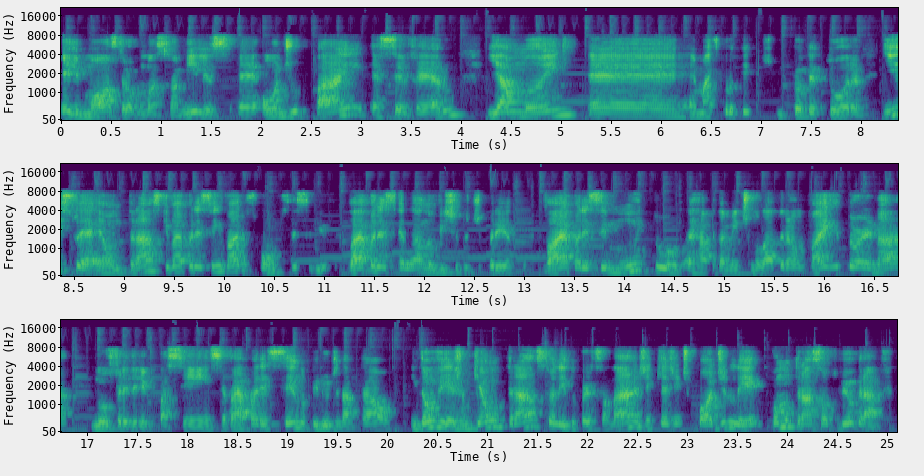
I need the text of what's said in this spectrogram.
ele mostra algumas famílias é, onde o pai é severo e a mãe é, é mais prote protetora. Isso é, é, um traço que vai aparecer em vários pontos desse livro. Vai aparecer lá no Vestido de Preto, vai aparecer muito é, rapidamente no Ladrão, vai retornar no Frederico Paciência, vai aparecer no Peru de Natal. Então vejam que é um traço ali do personagem que a gente pode ler como um traço autobiográfico.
